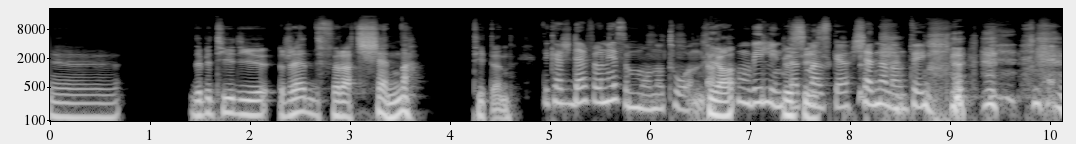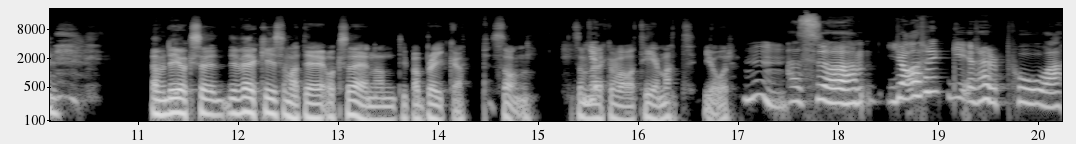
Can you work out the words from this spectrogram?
Eh, det betyder ju rädd för att känna titeln. Det är kanske därför hon är så monoton. Då. Ja, hon vill inte precis. att man ska känna någonting. ja, men det, är också, det verkar ju som att det också är någon typ av breakup-sång. Som Ja. verkar vara temat i år. Mm. Alltså, jag reagerar på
